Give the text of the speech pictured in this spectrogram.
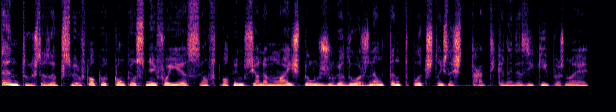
tantos, estás a perceber? O futebol com que eu sonhei foi esse. É um futebol que me emociona mais pelos jogadores, não tanto pelas questões das táticas nem das equipas, não é?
